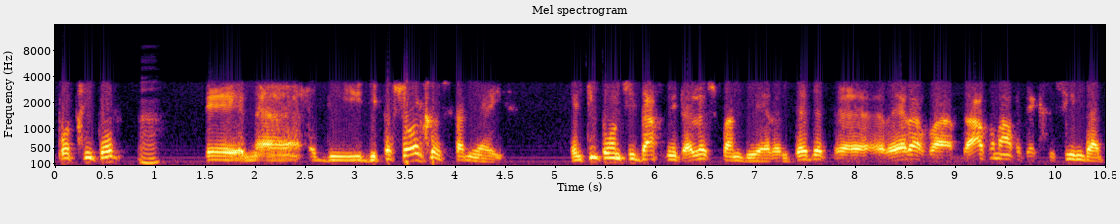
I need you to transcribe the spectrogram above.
potgieter. Uh -huh. En uh, die die versorgers van die huis en dit ons die dag met hulle spandeer en dit het uh, regtig waar daarvan af het ek gesien dat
